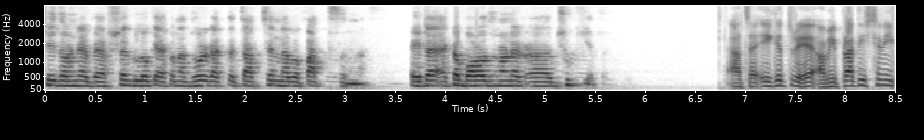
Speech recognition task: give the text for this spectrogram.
সেই ধরনের ব্যবসাগুলোকে এখন আর ধরে রাখতে চাচ্ছেন না বা পাচ্ছেন না। এটা একটা বড় ধরনের ঝুঁকি এটা। আচ্ছা এক্ষেত্রে আমি প্রাতিষ্ঠানিক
